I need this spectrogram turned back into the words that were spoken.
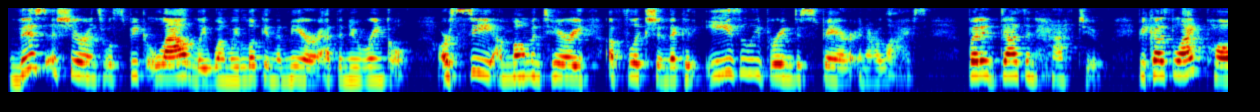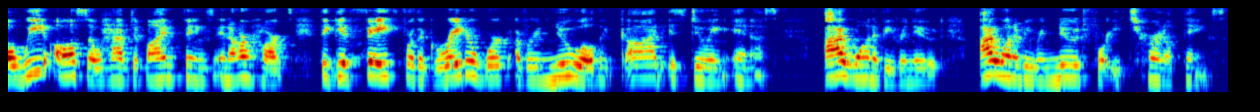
This assurance will speak loudly when we look in the mirror at the new wrinkle or see a momentary affliction that could easily bring despair in our lives. But it doesn't have to. Because, like Paul, we also have divine things in our hearts that give faith for the greater work of renewal that God is doing in us. I want to be renewed. I want to be renewed for eternal things.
